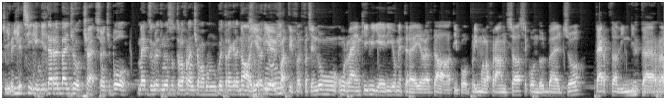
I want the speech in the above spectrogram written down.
ci Lì- mette- sì, l'Inghilterra e il Belgio, cioè, sono tipo mezzo gradino sotto la Francia, ma comunque tre gradini No, sopra io, di io noi. infatti fa- facendo un, un ranking ieri io metterei in realtà tipo primo la Francia, secondo il Belgio, terza l'Inghilterra,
